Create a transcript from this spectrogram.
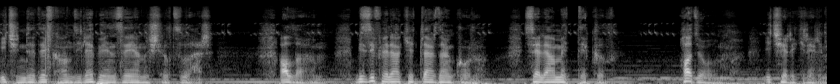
İçinde de kandile benzeyen ışıltılar. Allah'ım bizi felaketlerden koru. Selamette kıl. Hadi oğlum içeri girelim.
